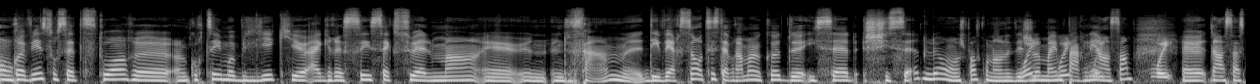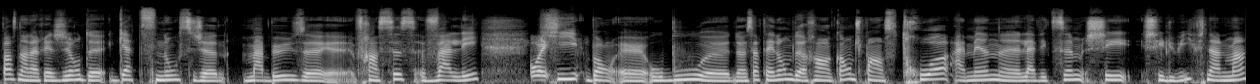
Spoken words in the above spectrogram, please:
on revient sur cette histoire, euh, un courtier immobilier qui a agressé sexuellement euh, une, une, femme. Des versions, tu sais, c'était vraiment un cas de he said, she said. Là. je pense qu'on en a déjà même parlé ensemble. Euh, dans, ça se passe dans la région de Gatineau, si je m'abuse. Francis Vallée, qui, bon, au bout d'un certain nombre de rencontres, je pense trois, amène la victime chez chez lui. Finalement,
